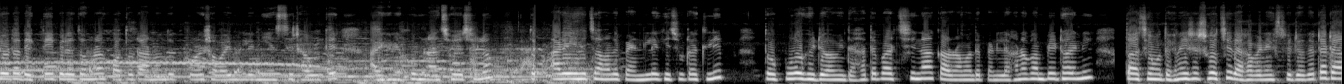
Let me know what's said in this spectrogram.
ভিডিওটা দেখতেই পেলে তোমরা কতটা আনন্দ করে সবাই মিলে নিয়ে এসেছি ঠাকুরকে, আর এখানে খুব নাচ হয়েছিল। তো, আর এই হচ্ছে আমাদের প্যান্ডেলের কিছুটা ক্লিপ তো পুরো ভিডিও আমি দেখাতে পারছি না, কারণ আমাদের প্যান্ডেল এখনও কমপ্লিট হয়নি। তো আজকের মতো এখানেই শেষ করছি, দেখাবে নেক্সট ভিডিওতে টাটা!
